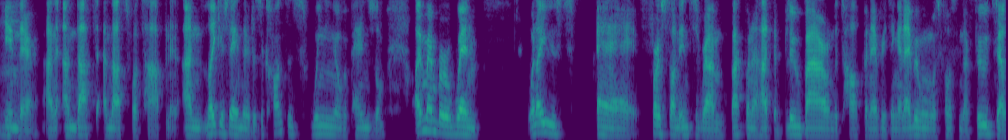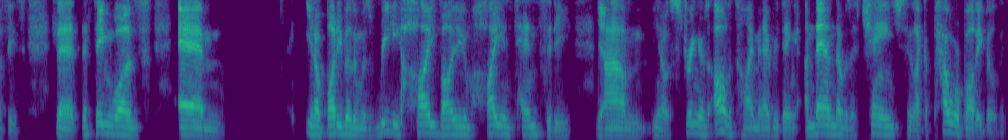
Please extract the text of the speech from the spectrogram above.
mm. in there, and and that's and that's what's happening. And like you're saying, there, there's a constant swinging of a pendulum. I remember when when I used uh, first on Instagram back when I had the blue bar on the top and everything, and everyone was posting their food selfies. The the thing was, um, you know, bodybuilding was really high volume, high intensity, yeah. um, you know, stringers all the time and everything. And then there was a change to like a power bodybuilding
